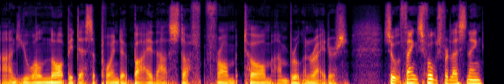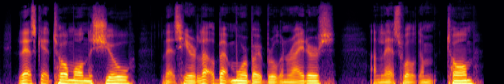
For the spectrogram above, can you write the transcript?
and you will not be disappointed by that stuff from Tom and Broken Riders. So thanks, folks, for listening. Let's get Tom on the show. Let's hear a little bit more about Broken Riders, and let's welcome Tom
